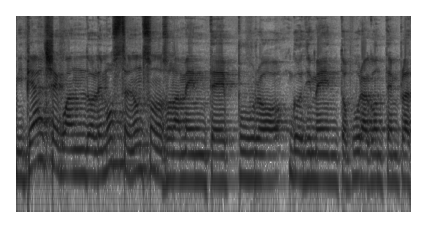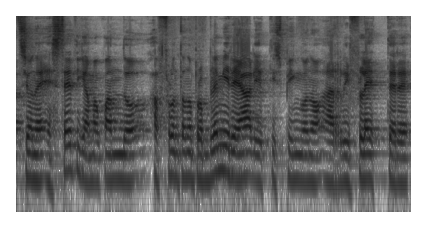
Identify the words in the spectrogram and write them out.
Mi piace quando le mostre non sono solamente puro godimento, pura contemplazione estetica, ma quando affrontano problemi reali e ti spingono a riflettere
